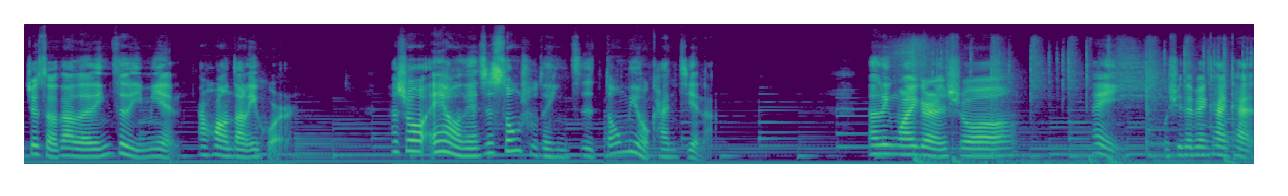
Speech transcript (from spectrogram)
就走到了林子里面，他晃荡了一会儿，他说：“哎呦，连只松鼠的影子都没有看见啊。”那另外一个人说：“嘿，我去那边看看。”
